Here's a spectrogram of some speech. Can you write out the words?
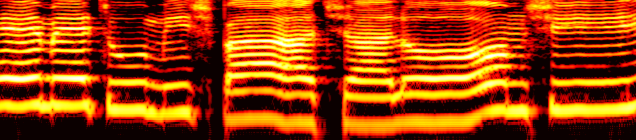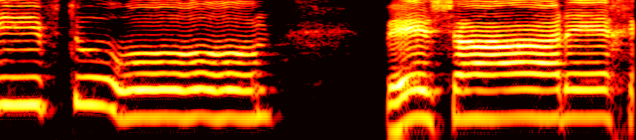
אמת ומשפט שלום שפטו בשעריכם.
